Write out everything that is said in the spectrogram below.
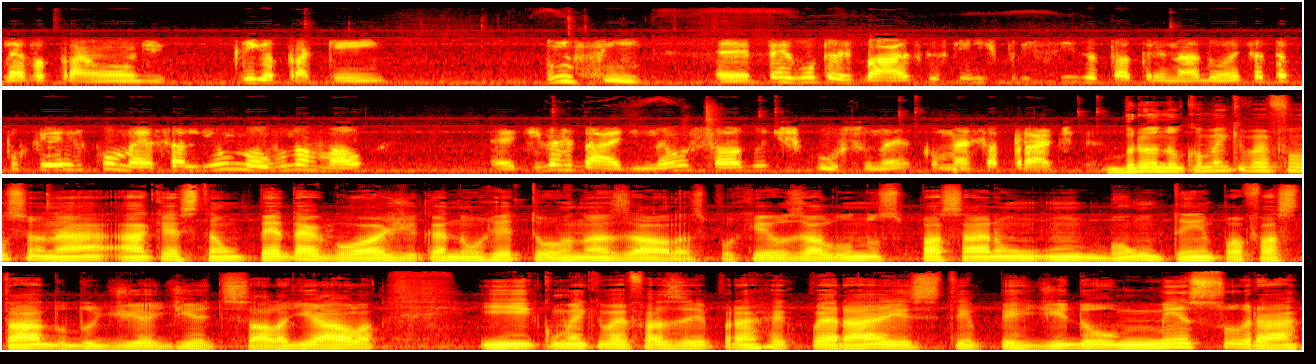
leva para onde, liga para quem. Enfim, é, perguntas básicas que a gente precisa estar treinado antes, até porque começa ali um novo normal é, de verdade, não só do discurso, né? Começa a prática. Bruno, como é que vai funcionar a questão pedagógica no retorno às aulas? Porque os alunos passaram um bom tempo afastado do dia a dia de sala de aula e como é que vai fazer para recuperar esse tempo perdido ou mensurar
